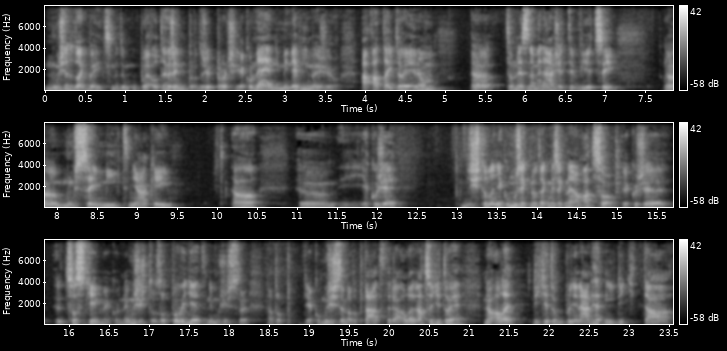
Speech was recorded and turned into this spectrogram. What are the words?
může to tak být, jsme tomu úplně otevření, protože proč, jako ne, my nevíme, že jo. A, a tady to je jenom, uh, to neznamená, že ty věci uh, musí mít nějaký uh, Ehm, jakože když tohle někomu řeknu, tak mi řekne, no a co? Jakože, co s tím? Jako, nemůžeš to zodpovědět, nemůžeš se na to, jako můžeš se na to ptát teda, ale na co ti to je? No ale teď je to úplně nádherný, teď ta,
